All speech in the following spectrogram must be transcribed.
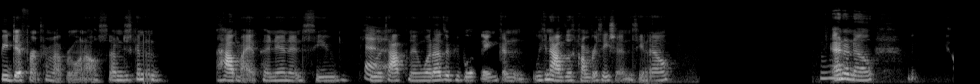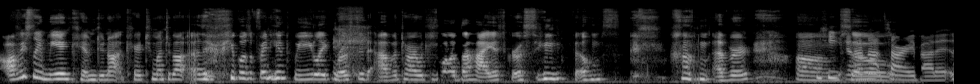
be different from everyone else. So I'm just gonna have my opinion and see see Yeah. what's happening, what other people think, and we can have those conversations. You know. I Mhm. don't know. Obviously, me and Kim do not care too much about other people's opinions. We like roasted Avatar, which is one of the highest grossing films um, ever. Um, and I'm not sorry about it.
